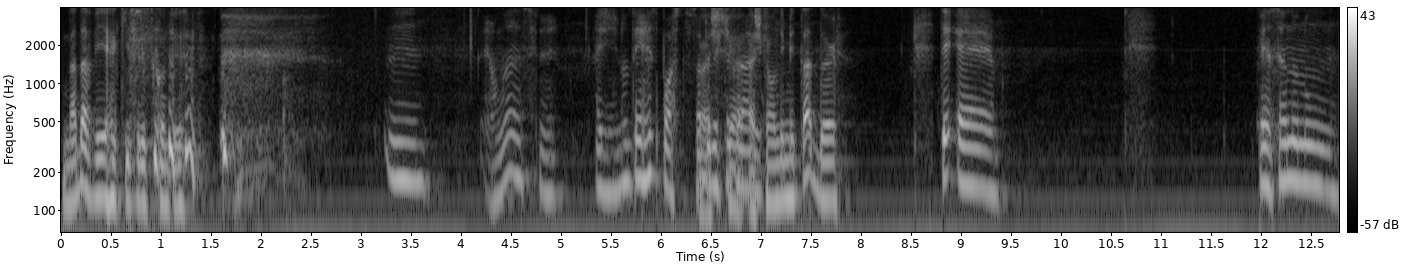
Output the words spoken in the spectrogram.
Nada a ver aqui pra esse contexto. Hum, é um lance, né? A gente não tem resposta, só Eu pra acho, deixar que, é- claro. acho que é um limitador. Te- é, pensando num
